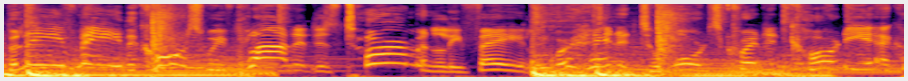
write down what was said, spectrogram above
Believe me, the course we've plotted is terminally failing. We're headed towards credit cardiac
